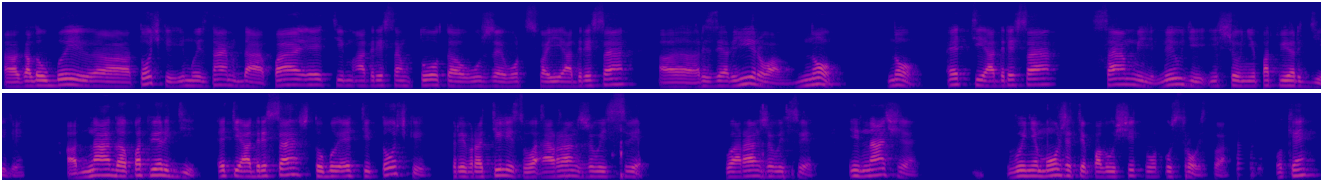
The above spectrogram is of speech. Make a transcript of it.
а, голубые а, точки, и мы знаем, да, по этим адресам кто-то уже вот свои адреса резервировал, но, но эти адреса сами люди еще не подтвердили. Надо подтвердить эти адреса, чтобы эти точки превратились в оранжевый цвет. В оранжевый цвет. Иначе вы не можете получить вот устройство. Окей?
